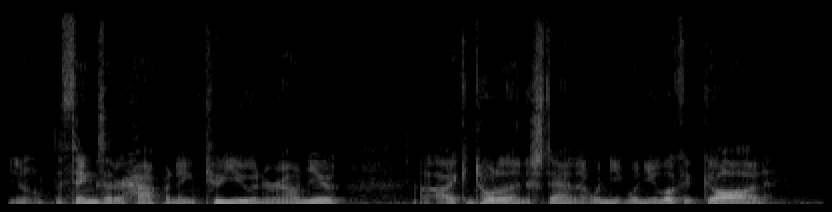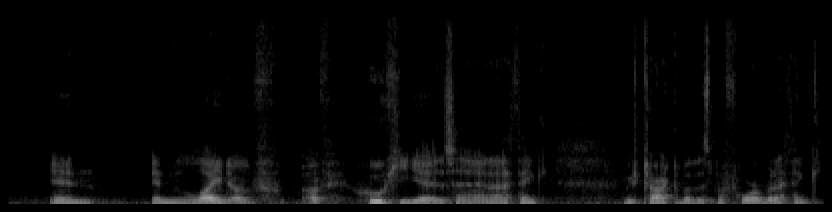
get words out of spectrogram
you know, the things that are happening to you and around you, I can totally understand that when you when you look at God, in in light of of who He is, and I think we've talked about this before, but I think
